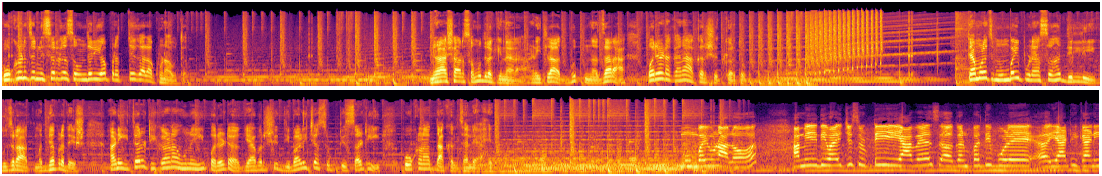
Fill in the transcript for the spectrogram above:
कोकणचं निसर्ग सौंदर्य प्रत्येकाला खुणावतं. निळाशार समुद्र किनारा आणि इथला अद्भुत नजारा पर्यटकांना आकर्षित करतो. त्यामुळेच मुंबई पुण्यासह दिल्ली गुजरात मध्य प्रदेश आणि इतर ठिकाणाहूनही पर्यटक यावर्षी दिवाळीच्या सुट्टीसाठी कोकणात दाखल झाले आहेत. मुंबईहून आलो आहोत. आम्ही दिवाळीची सुट्टी यावेळेस गणपतीपुळे या ठिकाणी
